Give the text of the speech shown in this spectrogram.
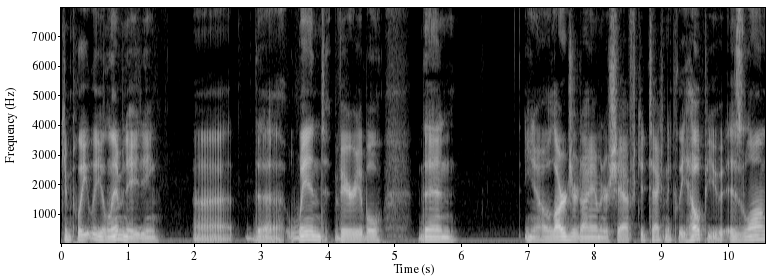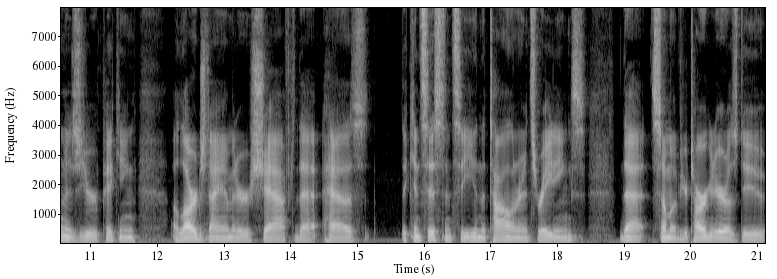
completely eliminating uh, the wind variable, then you know, a larger diameter shaft could technically help you as long as you're picking a large diameter shaft that has the consistency and the tolerance ratings that some of your target arrows do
